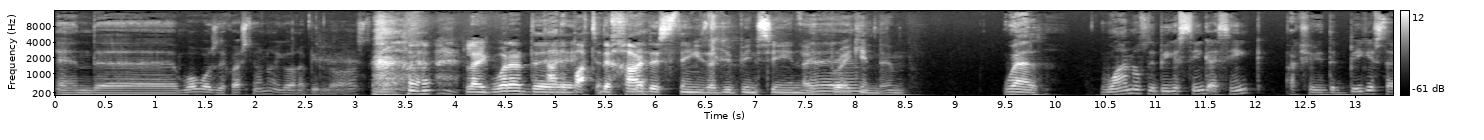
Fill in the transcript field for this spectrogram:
and uh, what was the question? I got a bit lost. Like what are the Ah, the pattern, yeah. hardest things that you've been seeing like Um, breaking them? Well, one of the biggest thing I think, actually the biggest I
